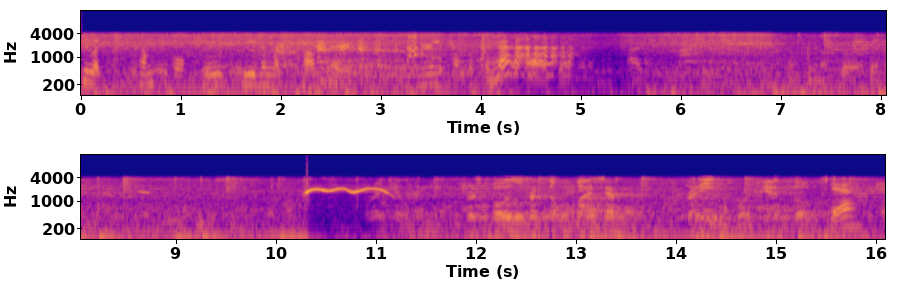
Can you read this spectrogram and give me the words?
He looks comfortable too. He even looks confident. Right, gentlemen, first pose, front double bicep, ready, and pose. yeah.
